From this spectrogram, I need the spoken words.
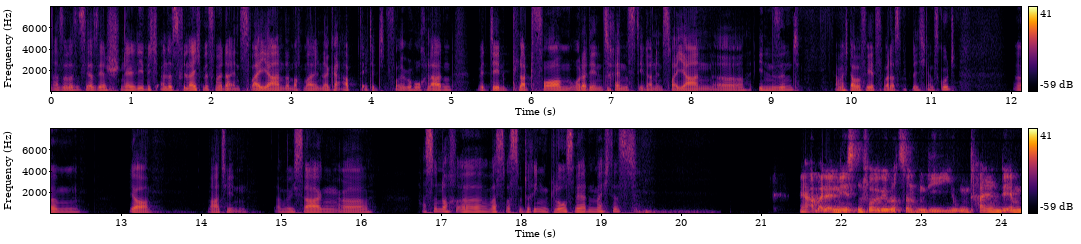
Also das ist ja sehr schnelllebig alles. Vielleicht müssen wir da in zwei Jahren dann nochmal eine geupdatete Folge hochladen mit den Plattformen oder den Trends, die dann in zwei Jahren äh, in sind. Aber ich glaube, für jetzt war das wirklich ganz gut. Ähm, ja, Martin, dann würde ich sagen, äh, hast du noch äh, was, was du dringend loswerden möchtest? Ja, bei der nächsten Folge wird es dann um die Jugendhallen-DM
